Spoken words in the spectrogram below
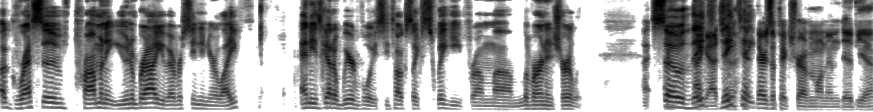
aggressive, prominent unibrow you've ever seen in your life. And he's got a weird voice. He talks like Squiggy from um, Laverne and Shirley. So they they take there's a picture of him on Imdb, yeah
